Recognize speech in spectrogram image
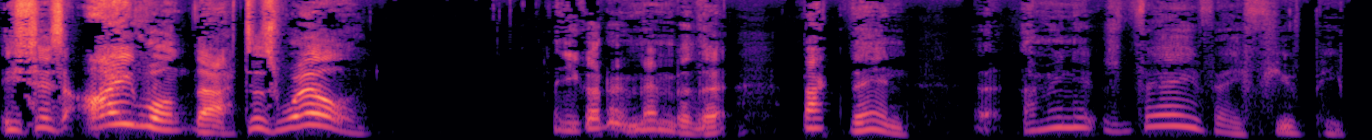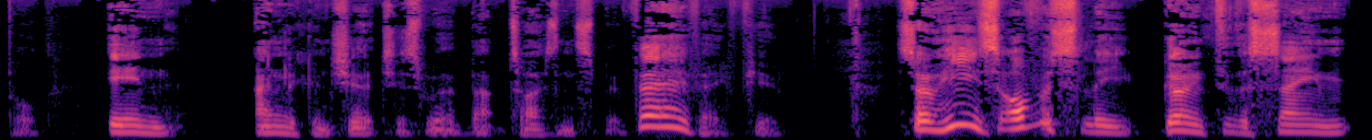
He says, I want that as well. And you've got to remember that back then, uh, I mean, it was very, very few people in Anglican churches were baptized in the Spirit. Very, very few. So he's obviously going through the same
